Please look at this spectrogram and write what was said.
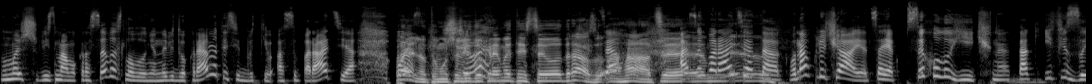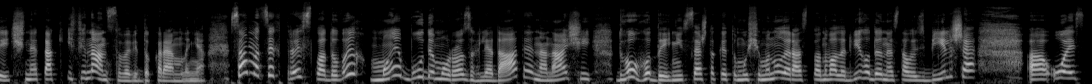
Ну ми ж візьмемо красиве словлення, не відокремитись від батьків, а сепарація. Ось, тому що, що? відокремитись це одразу. Це- ага, це А ем, сепарація е, так, вона включає це як психологічне, так і фізичне, так і фінансове відокремлення. Саме цих три складових ми будемо розглядати на нашій двогодинній, все ж таки, тому що минулий раз планували дві години, сталося більше. Ось,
